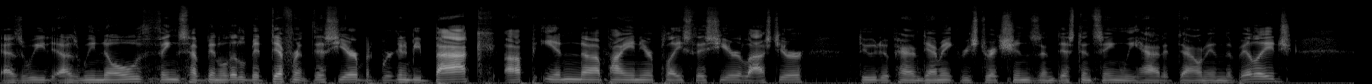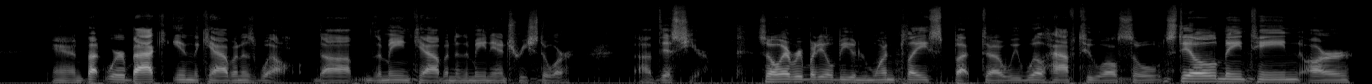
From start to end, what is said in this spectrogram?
as we as we know, things have been a little bit different this year, but we're going to be back up in uh, Pioneer Place this year. Last year, due to pandemic restrictions and distancing, we had it down in the village and but we're back in the cabin as well, the the main cabin and the main entry store uh, this year. So everybody will be in one place, but uh, we will have to also still maintain our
